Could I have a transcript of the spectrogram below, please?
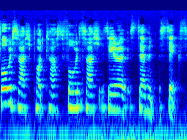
forward slash podcast forward slash 076.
